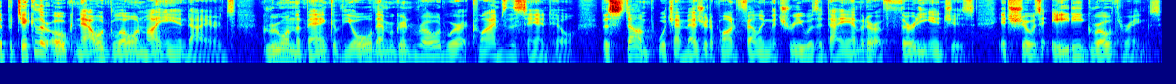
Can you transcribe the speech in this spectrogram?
The particular oak now aglow on my andirons grew on the bank of the old emigrant road where it climbs the sandhill. The stump, which I measured upon felling the tree, was a diameter of 30 inches. It shows 80 growth rings.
